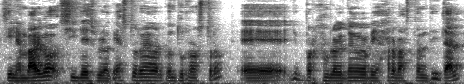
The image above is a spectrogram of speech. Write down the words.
Sin embargo, si desbloqueas tu ordenador con tu rostro, eh, yo por ejemplo que tengo que viajar bastante y tal,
